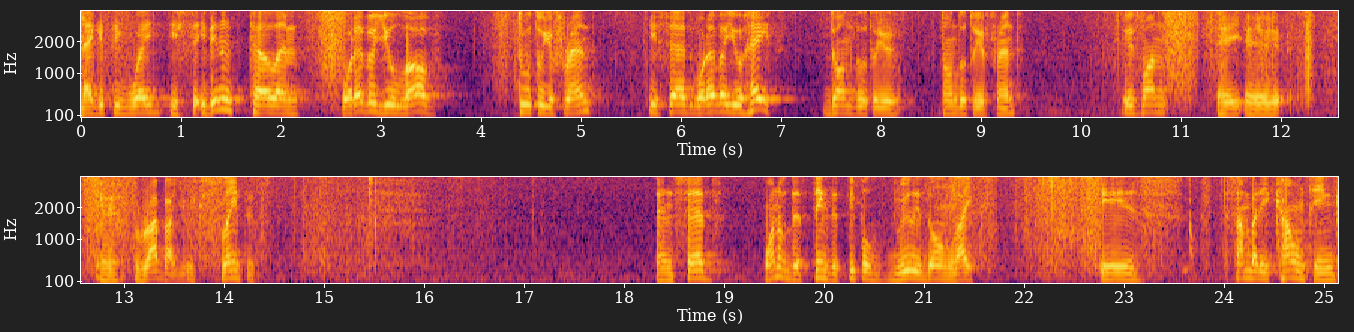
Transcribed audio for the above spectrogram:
negative way. He, sa- he didn't tell him, whatever you love, do to your friend. He said, whatever you hate, don't do to you, don't do to your friend. Here's one a, a, a rabbi you explained it and said one of the things that people really don't like is somebody counting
